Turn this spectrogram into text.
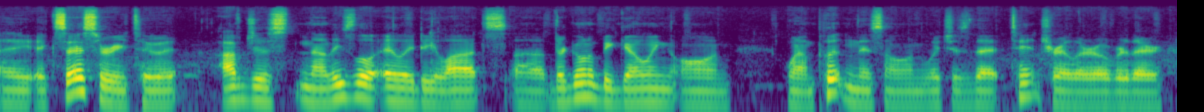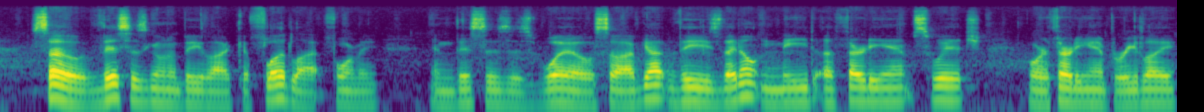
a accessory to it, I've just, now these little LED lights, uh, they're going to be going on what I'm putting this on, which is that tent trailer over there. So this is going to be like a floodlight for me, and this is as well. So I've got these, they don't need a 30 amp switch or a 30 amp relay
